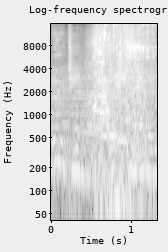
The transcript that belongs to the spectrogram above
Blue team. has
